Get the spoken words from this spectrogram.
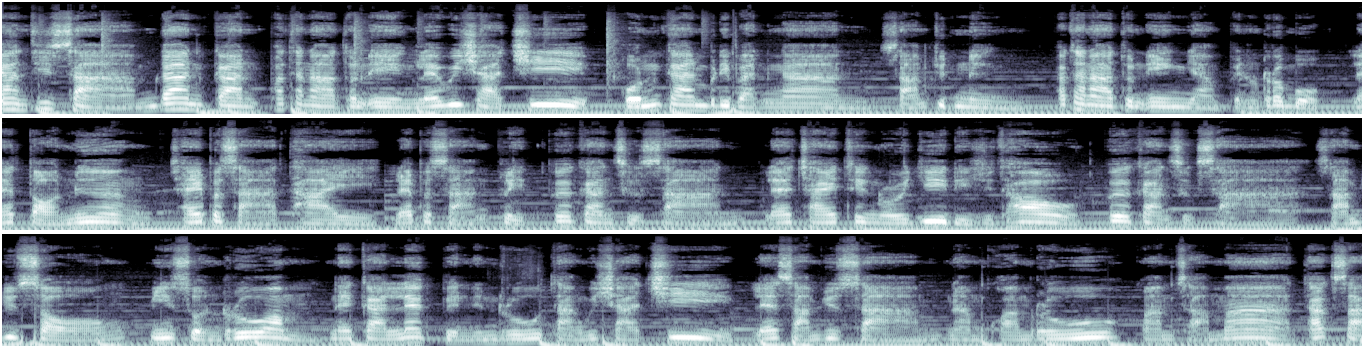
ด้านที่ 3 ด้านการพัฒนาตนเองและวิชาชีพ ผลการปฏิบัติงาน 3.1 พัฒนาตนเองอย่างเป็นระบบและต่อเนื่อง ใช้ภาษาไทย และภาษาอังกฤษเพื่อการสื่อสาร และใช้เทคโนโลยีดิจิทัล เพื่อการศึกษา 3.2 มีส่วนร่วมในการแลกเปลี่ยนเรียนรู้ทางวิชาชีพ และ 3.3นำความรู้ ความสามารถ ทักษะ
